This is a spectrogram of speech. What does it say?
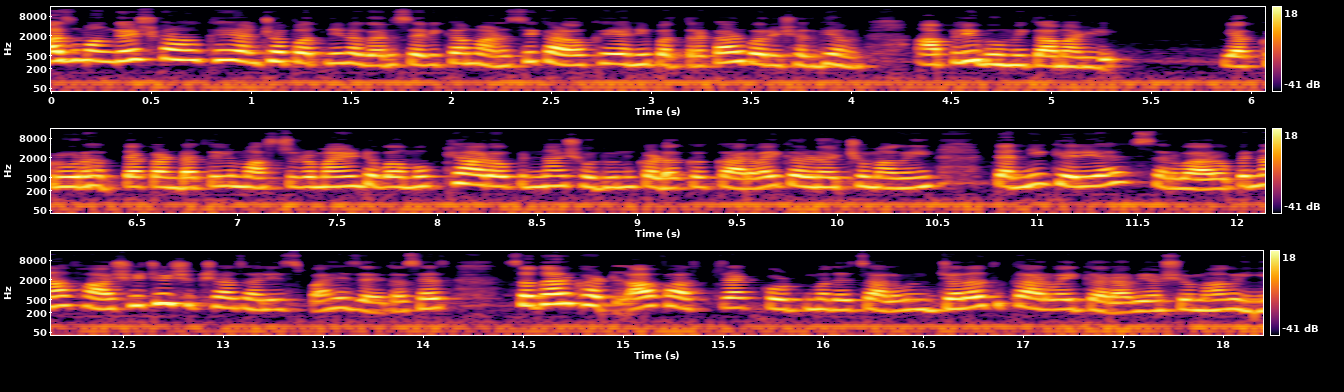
आज मंगेश काळोखे यांच्या पत्नी नगरसेविका मानसी काळोखे यांनी पत्रकार परिषद घेऊन आपली भूमिका मांडली. या क्रूर हत्याकांडातील मास्टरमाइंड व मुख्य आरोपींना शोधून कडक कारवाई करण्याची मागणी त्यांनी केली आहे. सर्व आरोपींना फाशीची शिक्षा झालीच पाहिजे तसेच सदर खटला फास्ट ट्रॅक कोर्टमध्ये चालवून जलद कारवाई करावी अशी मागणी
